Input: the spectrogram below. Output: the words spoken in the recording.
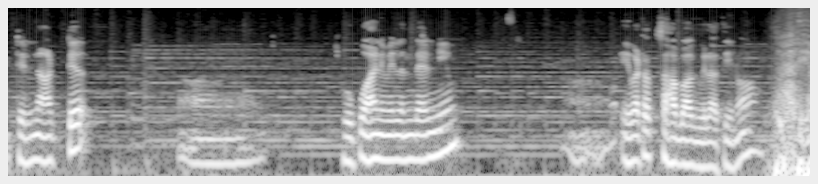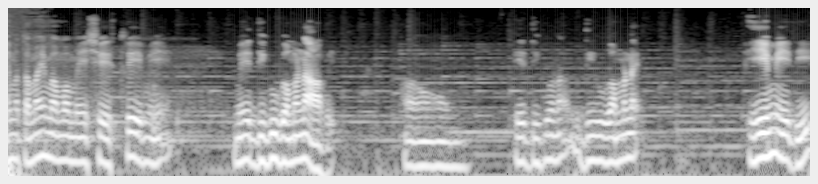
ටෙල්නාට්‍ය රූපවානි වෙලන් දැන්නීම් ඒවටත් සහභාග වෙලා තියෙනවා එහෙම තමයි මම මේ ශේත්‍රයේ මේ මේ දිගු ගමනාවේ ඒ දිගුණ දිගු ගමන. ඒමේදී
